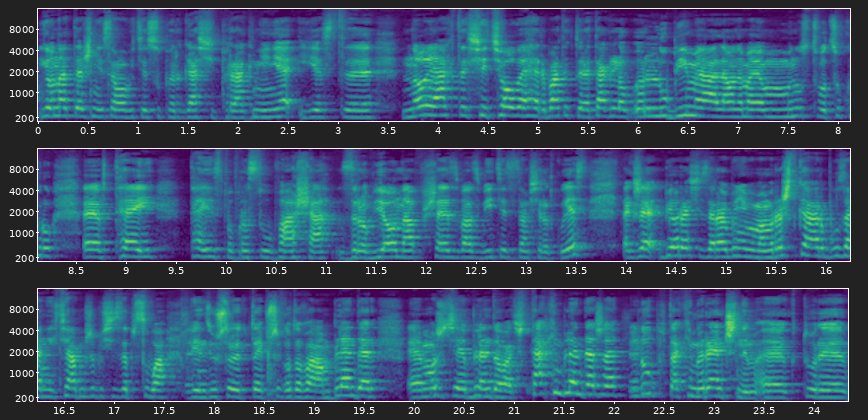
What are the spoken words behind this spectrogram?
i ona też niesamowicie super gasi pragnienie i jest y, no jak te sieciowe herbaty, które tak lubimy, ale one mają mnóstwo cukru e, w tej ta jest po prostu wasza, zrobiona przez was, wiecie co tam w środku jest. Także biorę się za robienie, bo mam resztkę arbuza, nie chciałabym, żeby się zepsuła, więc już sobie tutaj przygotowałam blender. E, możecie blendować w takim blenderze lub takim ręcznym, e, który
